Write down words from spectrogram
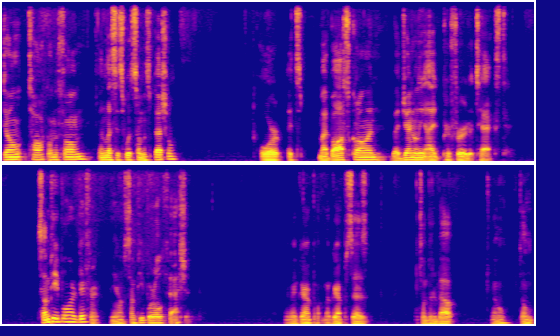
don't talk on the phone unless it's with someone special or it's my boss calling, but generally I'd prefer to text. Some people are different, you know, some people are old fashioned. my grandpa, my grandpa says something about, you know, don't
